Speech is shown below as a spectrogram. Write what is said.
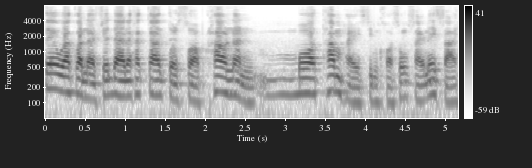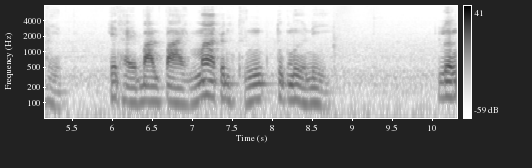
แต่ว่าก่อนหน้าเสียดายนะครับการตรวจสอบข้าวนั้นบ่ทำให้สินขอสงสัยในสาเหตุเฮ็ดให้บานปลายมาจนถึงทุกมือนี้เรื่อง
